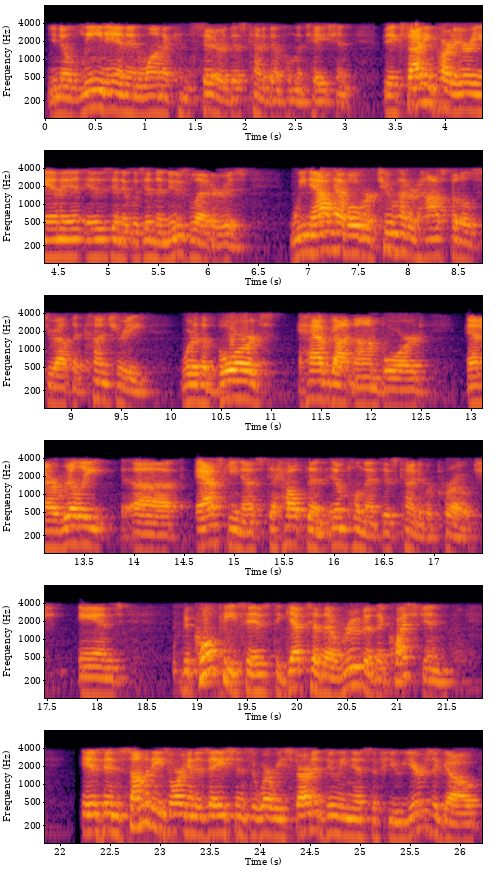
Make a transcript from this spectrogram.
you know, lean in and want to consider this kind of implementation. The exciting part, Ariana, is, and it was in the newsletter, is we now have over 200 hospitals throughout the country where the boards have gotten on board and are really uh, asking us to help them implement this kind of approach. And the cool piece is to get to the root of the question is in some of these organizations where we started doing this a few years ago,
